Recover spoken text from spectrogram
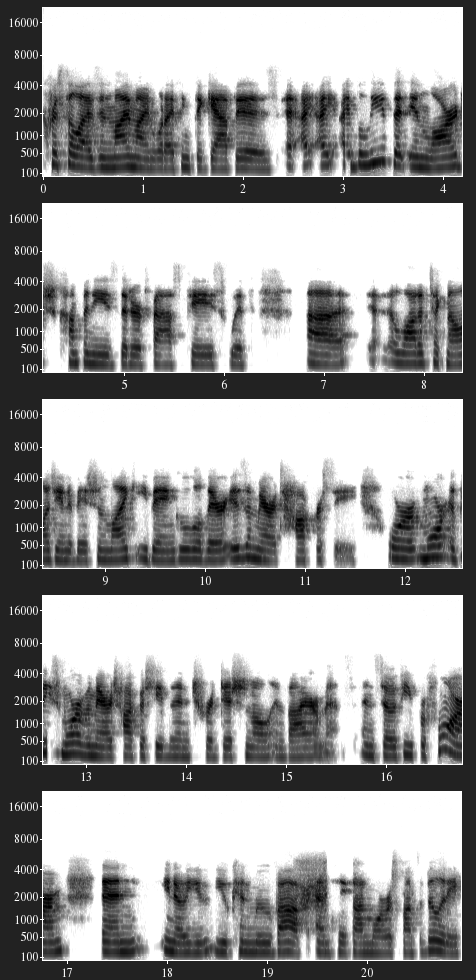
crystallize in my mind what I think the gap is. I, I, I believe that in large companies that are fast paced with uh, a lot of technology innovation like eBay and Google, there is a meritocracy, or more, at least more of a meritocracy than traditional environments. And so, if you perform, then you know you you can move up and take on more responsibility.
